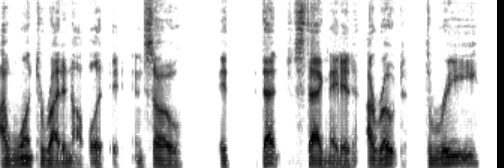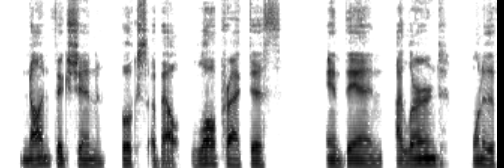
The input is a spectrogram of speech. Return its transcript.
I want to write a novel. It, it, and so it, that stagnated. I wrote three nonfiction books about law practice. And then I learned one of the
